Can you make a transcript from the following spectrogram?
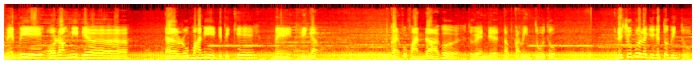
Maybe orang ni dia dalam rumah ni dia fikir meh dia ingat bukan food panda kot. Tu yang dia tak buka pintu tu. Dia cuba lagi ketuk pintu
